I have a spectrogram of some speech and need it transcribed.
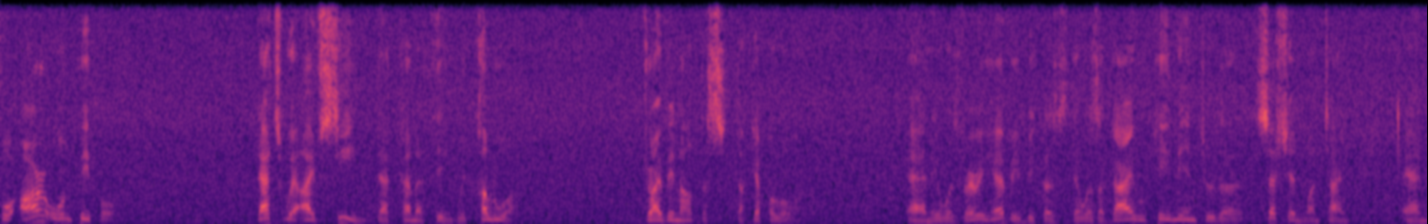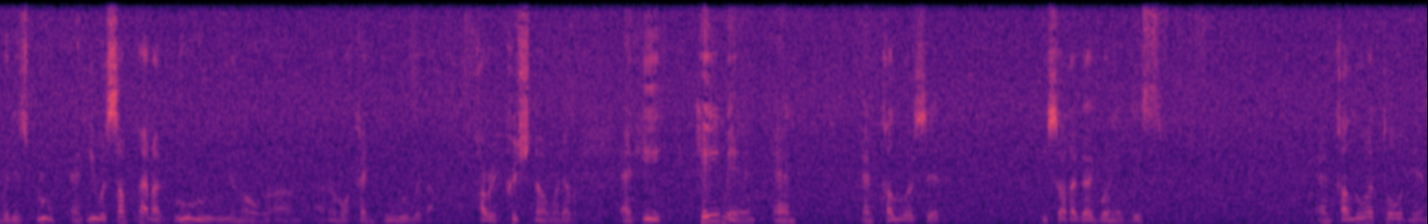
for our own people, that's where I've seen that kind of thing with Kalua, driving out the, the Kepaloa. And it was very heavy because there was a guy who came into the session one time and with his group, and he was some kind of guru, you know, um, I don't know what kind of guru with a Hare Krishna or whatever. And he came in and and Kalua said, he saw the guy going like this. And Kalua told him,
